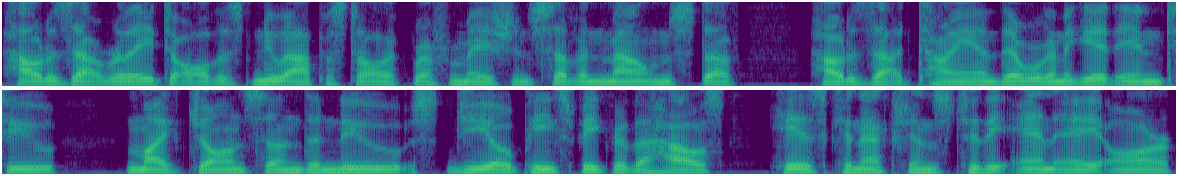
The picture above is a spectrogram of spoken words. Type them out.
how does that relate to all this new apostolic reformation, seven mountain stuff? How does that tie in? Then we're going to get into Mike Johnson, the new GOP Speaker of the House, his connections to the NAR,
